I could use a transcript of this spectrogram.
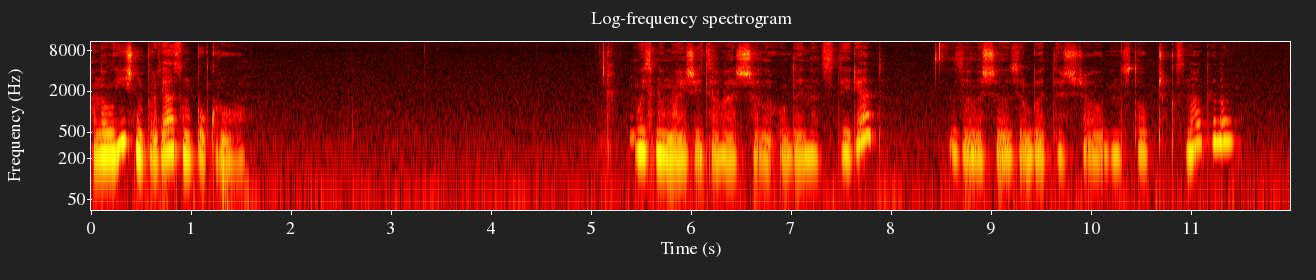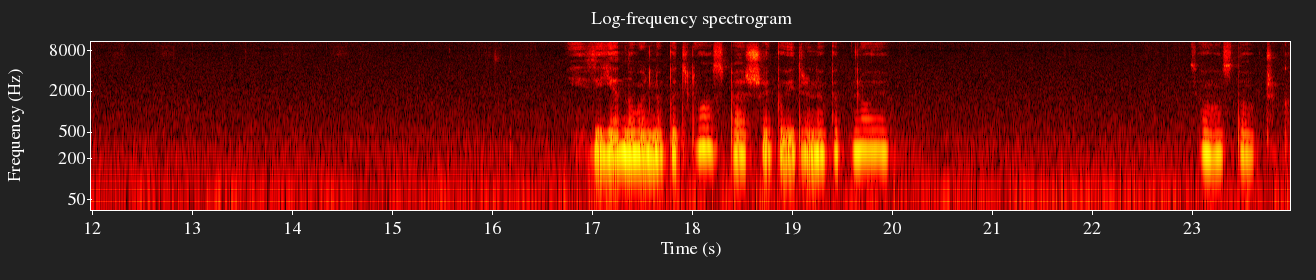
Аналогічно пров'язуємо по кругу. Ось ми майже завершили 11 ряд. Залишилось зробити ще один стовпчик з накидом. І з'єднувальну петлю з першою повітряною петлею цього стовпчика.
